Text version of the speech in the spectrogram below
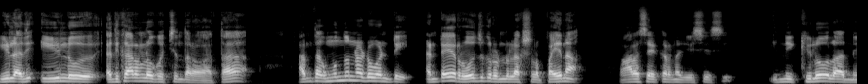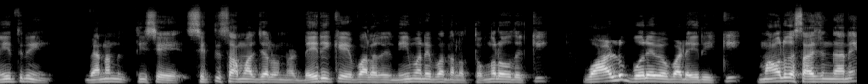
వీళ్ళు అది వీళ్ళు అధికారంలోకి వచ్చిన తర్వాత అంతకు ముందున్నటువంటి అంటే రోజుకు రెండు లక్షల పైన పాల సేకరణ చేసేసి ఇన్ని కిలోల నేతిని వెనని తీసే శక్తి సామర్థ్యాలు ఉన్న డైరీకే ఇవ్వాలనే నియమ నిబంధనల తొంగలో దొక్కి వాళ్ళు బోలేవెబ్బ డైరీకి మామూలుగా సహజంగానే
